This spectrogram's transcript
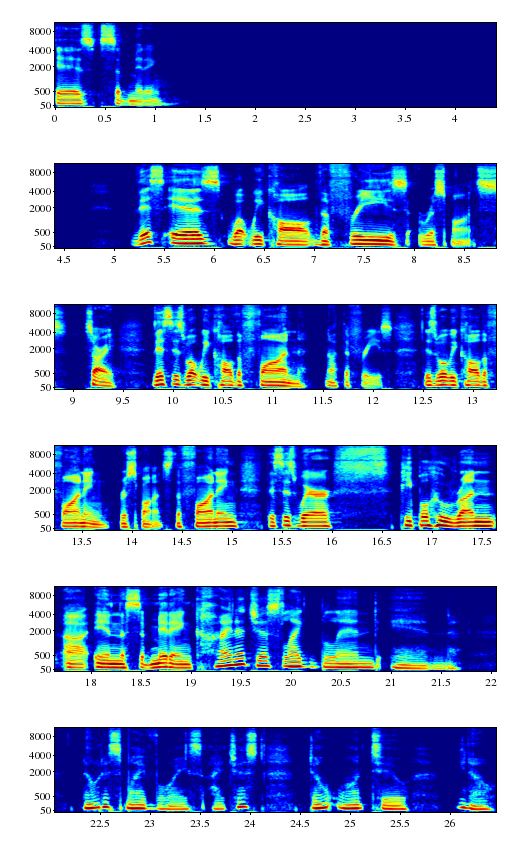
is submitting. This is what we call the freeze response. Sorry, this is what we call the fawn, not the freeze. This is what we call the fawning response. The fawning, this is where people who run uh, in the submitting kind of just like blend in. Notice my voice. I just don't want to, you know,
